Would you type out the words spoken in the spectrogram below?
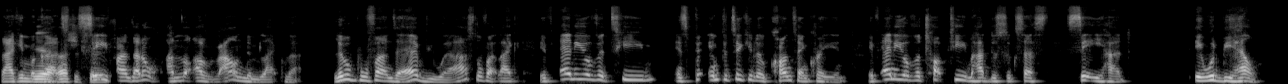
Like in regards that's to true. City fans, I don't, I'm not around them like that. Liverpool fans are everywhere. Arsenal fans, like if any other team, in, sp- in particular content creating, if any other top team had the success City had, it would be hell.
